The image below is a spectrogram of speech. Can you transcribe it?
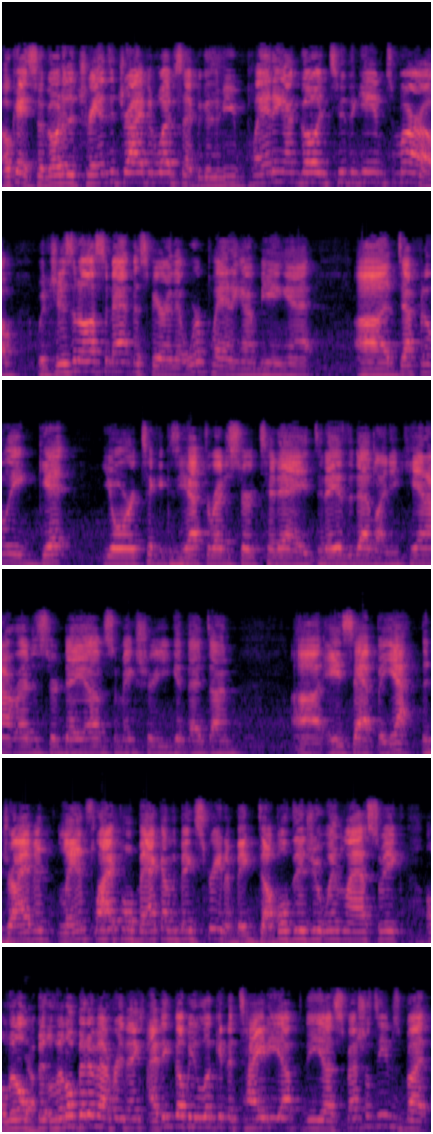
Okay, so go to the Transit Drive-In website because if you're planning on going to the game tomorrow, which is an awesome atmosphere and that we're planning on being at, uh, definitely get your ticket because you have to register today. Today is the deadline. You cannot register day of, so make sure you get that done. Uh, ASAP. But yeah, the driving Lance Leipold back on the big screen, a big double-digit win last week. A little Yep. bit, little bit of everything. I think they'll be looking to tidy up the uh, special teams, but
